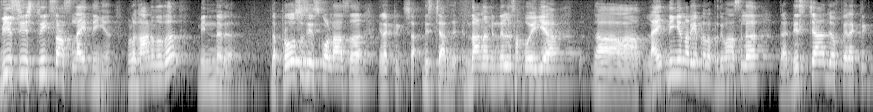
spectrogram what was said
We see streaks as lightning നമ്മൾ കാണുന്നത് മിന്നൽ. The process is called as electric discharge എന്താണ് മിന്നൽ സംഭവിക്കുക? ദ ലൈറ്റ്നിങ് എന്നറിയപ്പെടുന്ന പ്രതിമാസത്തിൽ the discharge of electric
